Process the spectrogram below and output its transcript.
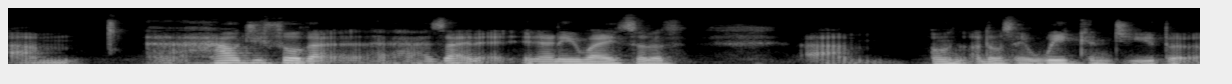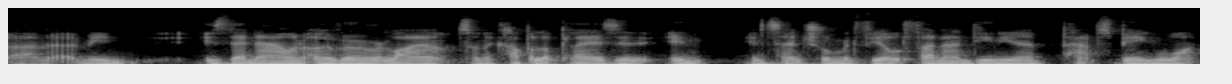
Um, how do you feel that has that in any way sort of um, I don't want to say weakened you, but um, I mean, is there now an over reliance on a couple of players in, in, in central midfield, Fernandinho perhaps being one?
